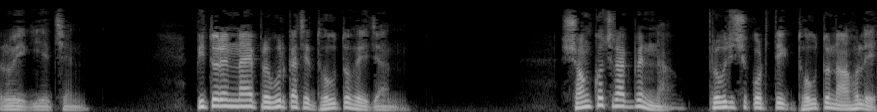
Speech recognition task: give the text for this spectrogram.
রয়ে গিয়েছেন। পিতরের ন্যায় প্রভুর কাছে ধৌত হয়ে যান। সংকোচ রাখবেন না, প্রভু যীশু কর্তৃক ধৌত না হলে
